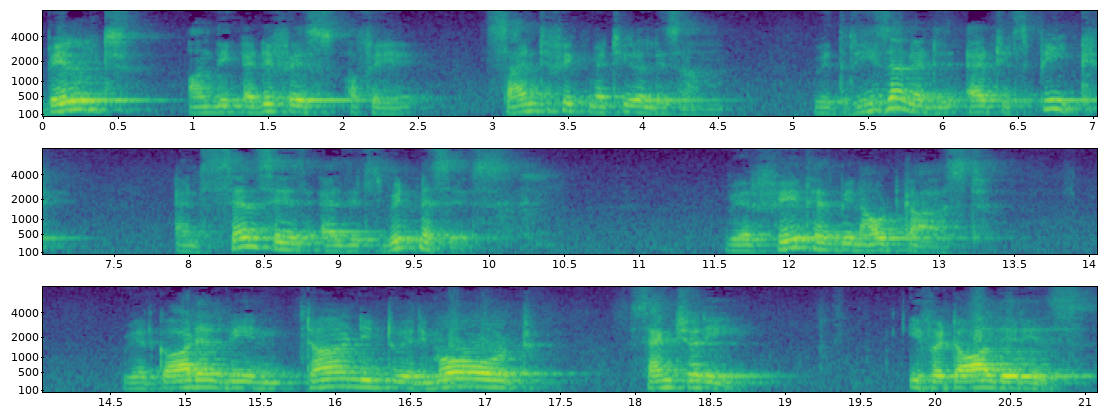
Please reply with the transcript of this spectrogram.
built on the edifice of a scientific materialism with reason at, its peak and senses as its witnesses, where faith has been outcast, where God has been turned into a remote sanctuary, if at all there is,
